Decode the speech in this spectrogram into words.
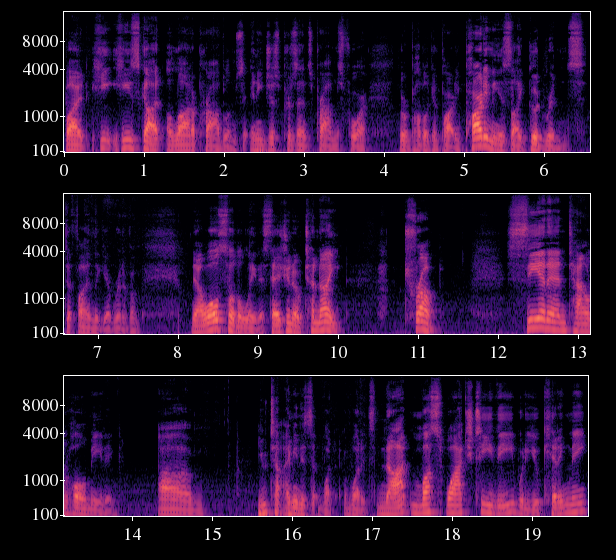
but he he's got a lot of problems, and he just presents problems for the Republican Party. Part of me is like good riddance to finally get rid of him. Now, also the latest, as you know, tonight, Trump, CNN town hall meeting. Um, tell. I mean, it's what? What? It's not must-watch TV. What are you kidding me?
